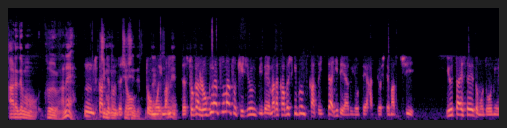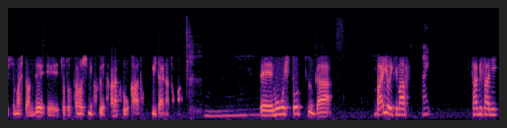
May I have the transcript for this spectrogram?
あれでも、そういうのがね。うん、使ってくるでしょ？うと思います、ね。それから6月末基準日で、また株式分割1対2でやる予定発表してますし、優待制度も導入しましたんで、えーちょっと楽しみが増えたかな、クオカードみたいなと。か。でもう一つが、バイオいきます、はい。久々に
